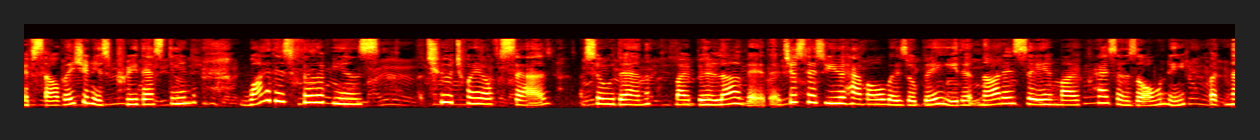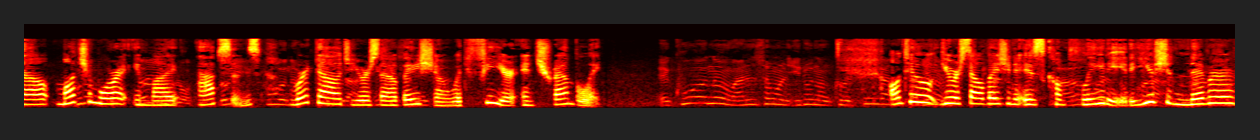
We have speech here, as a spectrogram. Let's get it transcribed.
If salvation is predestined, why does Philippians 2.12 says, so then, my beloved, just as you have always obeyed, not as in my presence only, but now much more in my absence, work out your salvation with fear and trembling. Until your salvation is completed, you should never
